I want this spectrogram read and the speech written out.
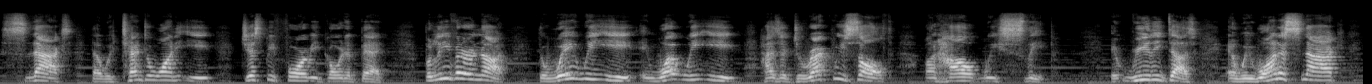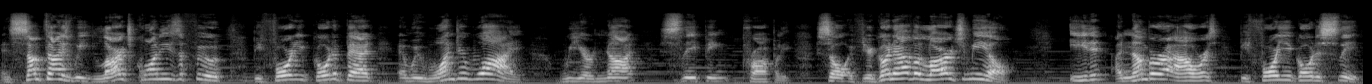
snacks that we tend to want to eat just before we go to bed. Believe it or not, the way we eat and what we eat has a direct result on how we sleep. It really does. And we want a snack, and sometimes we eat large quantities of food before we go to bed, and we wonder why we are not sleeping properly. So if you're going to have a large meal, eat it a number of hours before you go to sleep.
